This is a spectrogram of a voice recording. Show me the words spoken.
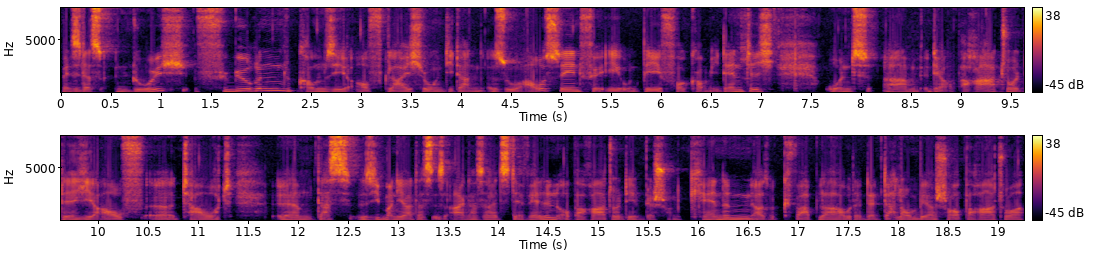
Wenn Sie das durchführen, kommen Sie auf Gleichungen, die dann so aussehen, für E und B vollkommen identisch. Und ähm, der Operator, der hier auftaucht, ähm, das sieht man ja, das ist einerseits der Wellenoperator, den wir schon kennen, also Quabler oder der D'Alembert Operator.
